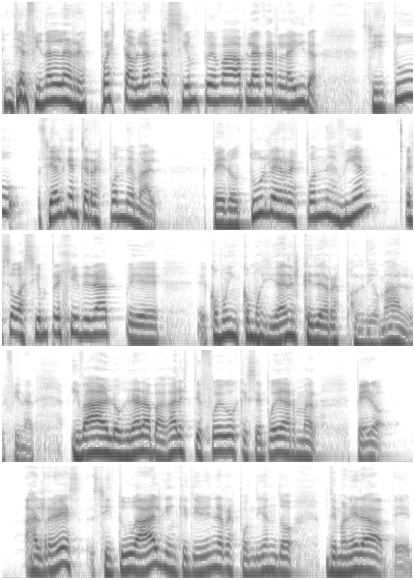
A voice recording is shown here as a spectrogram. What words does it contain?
y al final la respuesta blanda siempre va a aplacar la ira. Si tú, si alguien te responde mal, pero tú le respondes bien, eso va a siempre generar eh, como incomodidad en el que te respondió mal al final. Y va a lograr apagar este fuego que se puede armar. Pero al revés, si tú a alguien que te viene respondiendo de manera, eh,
